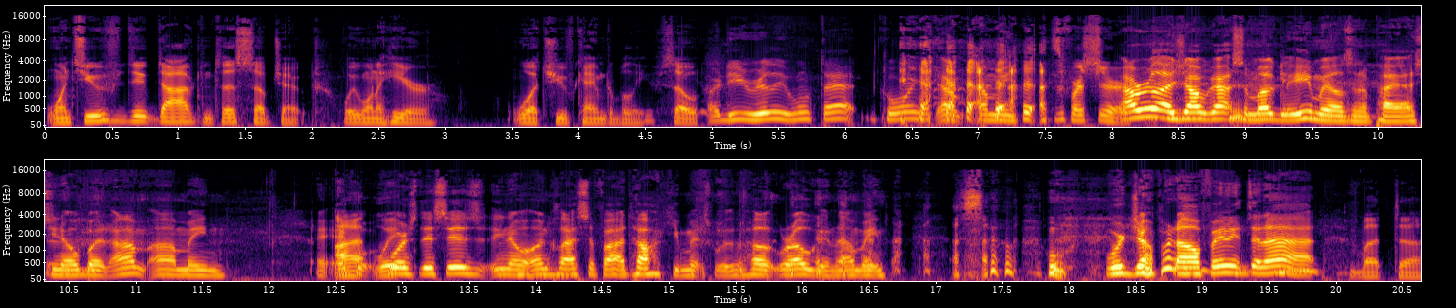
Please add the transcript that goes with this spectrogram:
Once you've deep dived into this subject, we want to hear what you've came to believe. So, do you really want that, Corey? I, I mean, that's for sure. I realize y'all got some ugly emails in the past, you know, but I'm, I mean, I- of we- course, this is you know unclassified documents with Huck Rogan. I mean, so we're jumping off in it tonight. But uh,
